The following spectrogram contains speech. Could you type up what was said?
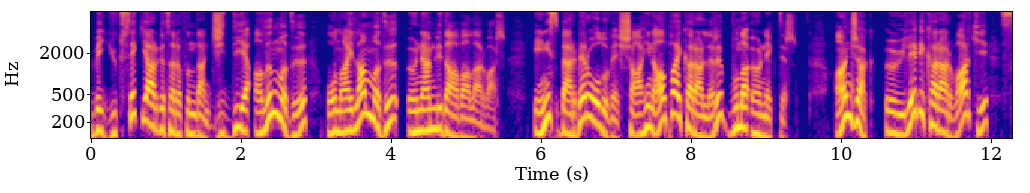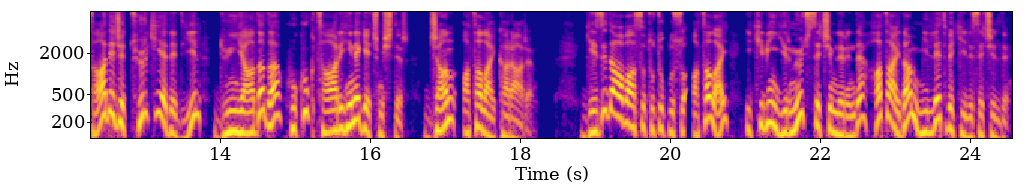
ve yüksek yargı tarafından ciddiye alınmadığı, onaylanmadığı önemli davalar var. Enis Berberoğlu ve Şahin Alpay kararları buna örnektir. Ancak öyle bir karar var ki sadece Türkiye'de değil dünyada da hukuk tarihine geçmiştir. Can Atalay kararı. Gezi davası tutuklusu Atalay 2023 seçimlerinde Hatay'dan milletvekili seçildi.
